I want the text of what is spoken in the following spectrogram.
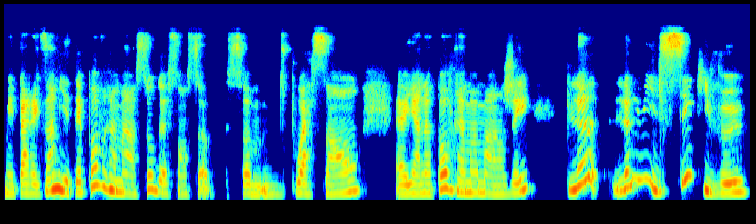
Mais par exemple, il n'était pas vraiment sûr de son, du poisson, euh, il n'en a pas vraiment mangé. Puis là, là, lui, il sait qu'il veut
